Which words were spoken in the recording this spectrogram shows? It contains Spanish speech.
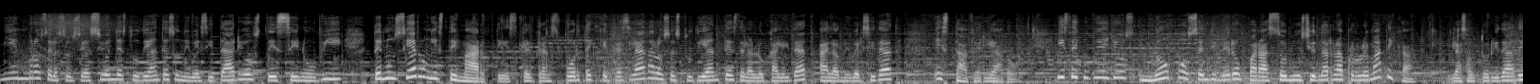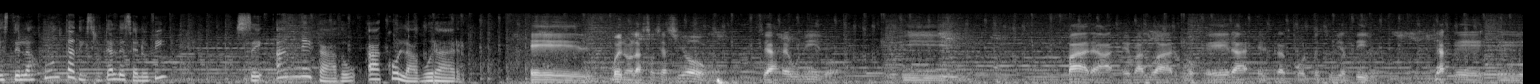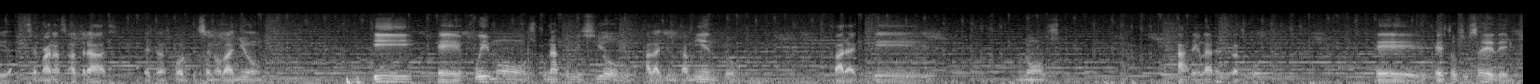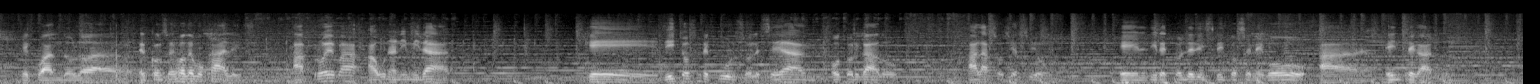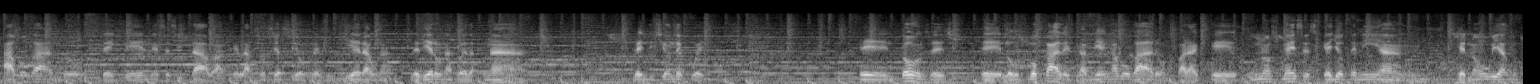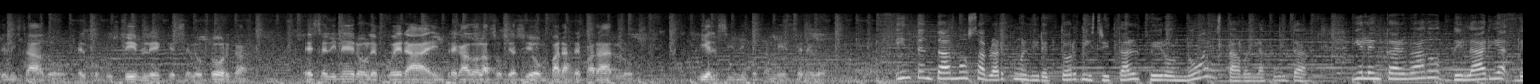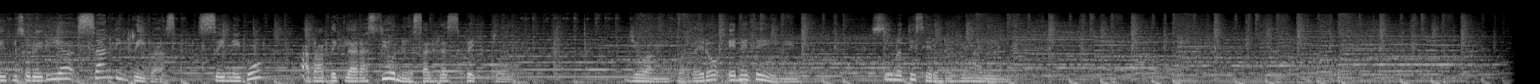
Miembros de la Asociación de Estudiantes Universitarios de Cenoví denunciaron este martes que el transporte que traslada a los estudiantes de la localidad a la universidad está averiado. Y según ellos no poseen dinero para solucionar la problemática. Y las autoridades de la Junta Distrital de Cenoví se han negado a colaborar. Eh, bueno, la asociación se ha reunido y para evaluar lo que era el transporte estudiantil ya que semanas atrás el transporte se nos dañó y eh, fuimos una comisión al ayuntamiento para que nos arreglara el transporte. Eh, esto sucede que cuando el Consejo de Vocales aprueba a unanimidad que dichos recursos le sean otorgados a la asociación, el director del distrito se negó a entregarlo, abogando de que él necesitaba que la asociación le diera una, le diera una, una rendición de cuentas. Entonces, eh, los vocales también abogaron para que unos meses que ellos tenían, que no hubieran utilizado el combustible que se le otorga, ese dinero le fuera entregado a la asociación para repararlo y el síndico también se negó. Intentamos hablar con el director distrital, pero no estaba en la Junta, y el encargado del área de tesorería, Sandy Rivas, se negó a dar declaraciones al respecto. Cordero, NTN, su noticiero regional.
